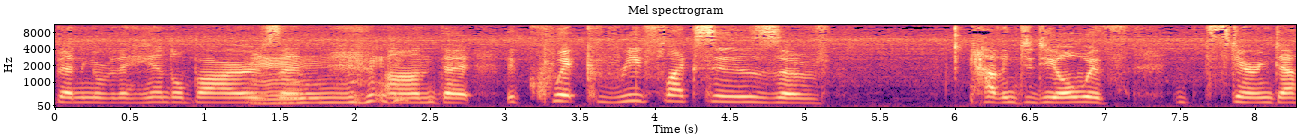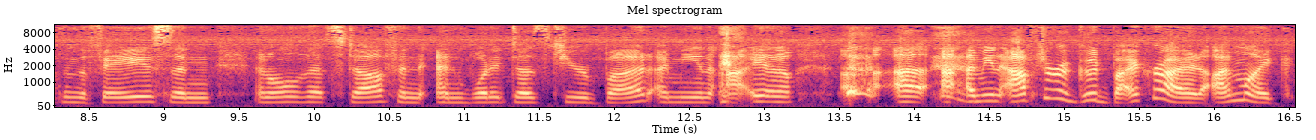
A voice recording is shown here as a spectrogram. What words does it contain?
bending over the handlebars and um, the the quick reflexes of having to deal with staring death in the face and and all of that stuff and and what it does to your butt i mean I, you know uh, uh, I, I mean after a good bike ride i'm like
